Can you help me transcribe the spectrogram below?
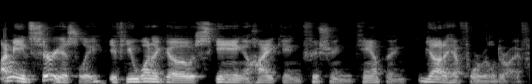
I mean seriously if you want to go skiing hiking fishing camping you ought to have four-wheel drive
